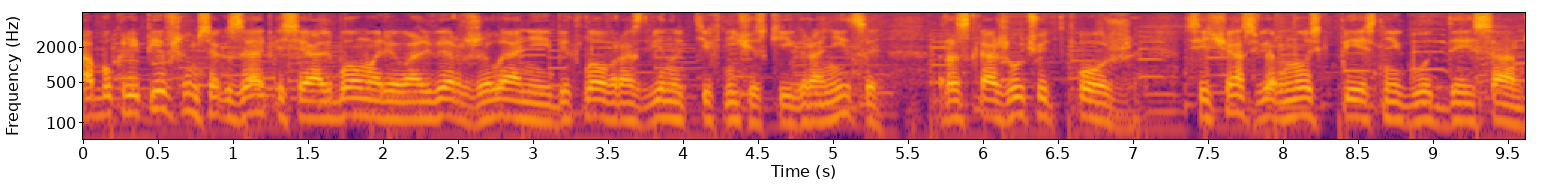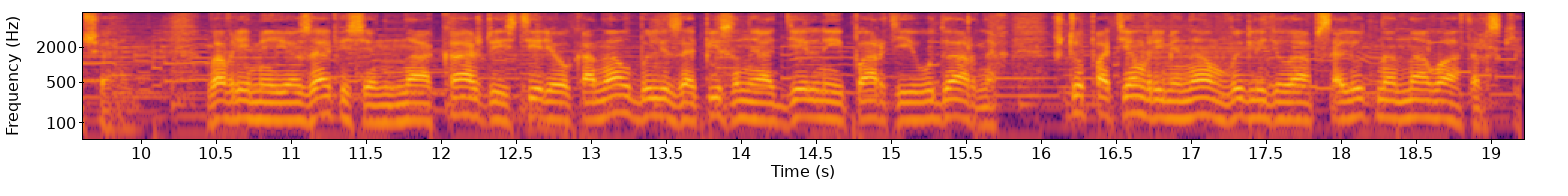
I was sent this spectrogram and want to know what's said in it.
Об укрепившемся к записи альбома «Револьвер» желании Битлов раздвинуть технические границы расскажу чуть позже. Сейчас вернусь к песне «Good Day Sunshine». Во время ее записи на каждый стереоканал были записаны отдельные партии ударных, что по тем временам выглядело абсолютно новаторски.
